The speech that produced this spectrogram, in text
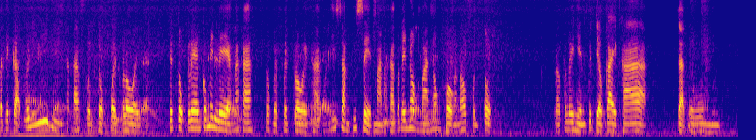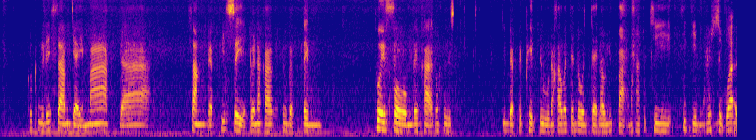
บรรยากาศก็ดีดีนะคะ ฝนตกปล่อยๆ จะตกแรงก็ไม่แรงนะคะ ตกแบบปล่อยๆค่ะ วันนี้สั่งพิเศษมานะคะ ก็ได้น่องมาน่องพองกับนอกฝนตก เราก็เลยเห็นก๋วยเตี๋ยวไก่ค่ะ จัดโอ้นี่ก็คือได้ซามใหญ่มากจ้า สั่งแบบพิเศษด้วยนะคะ ก็คือแบบเต็มถ้วยโฟมเลยค่ะ ก็คือ กินแบบเผ็ดๆดูนะคะ ว่าจะโดนใจเราหรือเปล่านะคะ ทุกทีที่กินรู้สึกว่า เอ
